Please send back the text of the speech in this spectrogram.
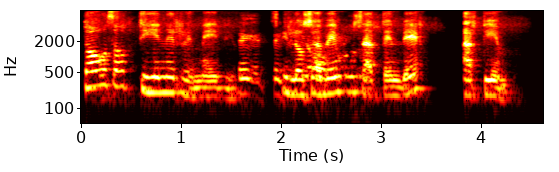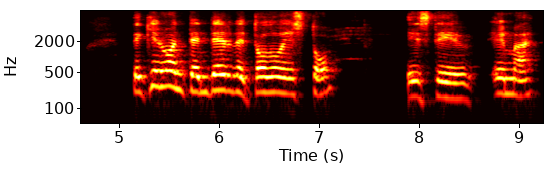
todo tiene remedio, y lo sabemos atender a tiempo. Te quiero entender de todo esto, este, Emma,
